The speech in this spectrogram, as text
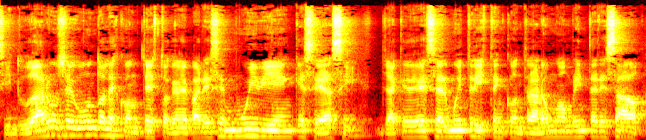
Sin dudar un segundo les contesto que me parece muy bien que sea así, ya que debe ser muy triste encontrar a un hombre interesado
